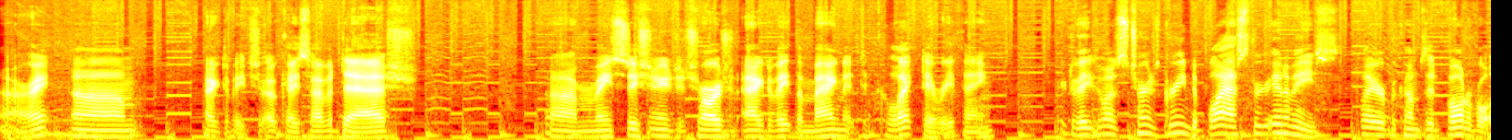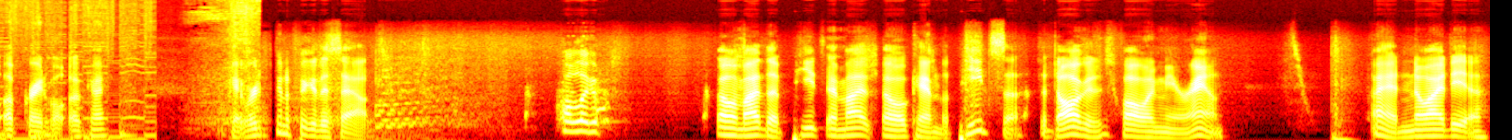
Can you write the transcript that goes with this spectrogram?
Alright, um, activate. Okay, so I have a dash. Um, remain stationary to charge and activate the magnet to collect everything. Activate once turns green to blast through enemies. Player becomes invulnerable, upgradable. Okay. Okay, we're just gonna figure this out. Oh, look at. Oh, am I the pizza? Am I? Oh, okay, I'm the pizza. The dog is following me around. I had no idea.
